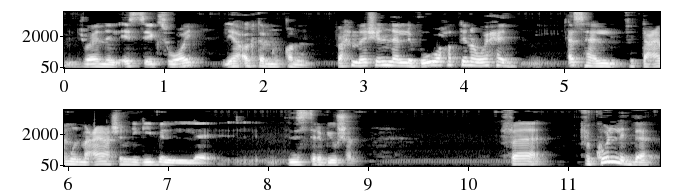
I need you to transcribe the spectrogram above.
من شوية إن الاس إكس واي ليها أكتر من قانون. فإحنا شلنا اللي فوق وحطينا واحد أسهل في التعامل معاه عشان نجيب ال distribution ففي كل ده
